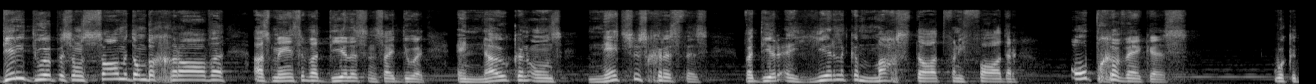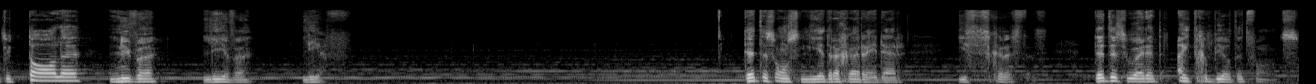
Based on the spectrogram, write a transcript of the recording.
Deur die doop is ons saam met hom begrawe as mense wat deel is in sy dood en nou kan ons net soos Christus wat deur 'n heerlike magstaat van die Vader opgewek is, ook 'n totale nuwe lewe leef. Dit is ons nederige redder, Jesus Christus. Dit is hoe hy dit uitgebeeld het vir ons.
